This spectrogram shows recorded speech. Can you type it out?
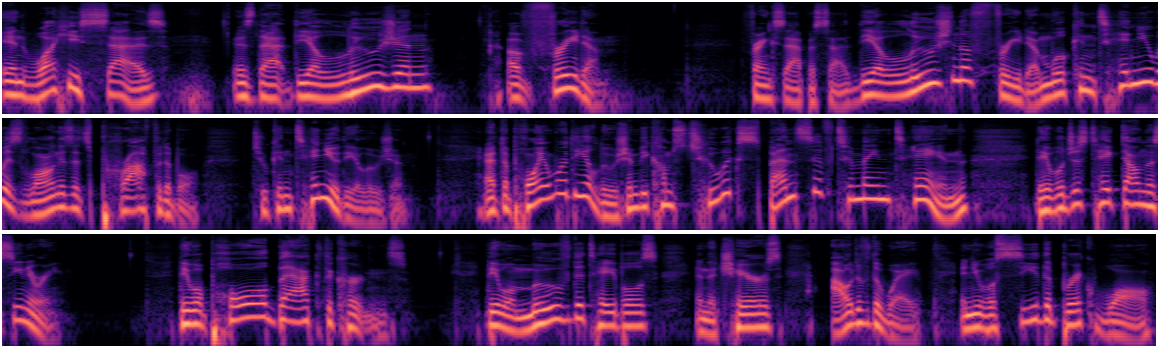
And what he says is that the illusion of freedom, Frank Zappa said, the illusion of freedom will continue as long as it's profitable to continue the illusion. At the point where the illusion becomes too expensive to maintain, they will just take down the scenery. They will pull back the curtains. They will move the tables and the chairs out of the way, and you will see the brick wall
